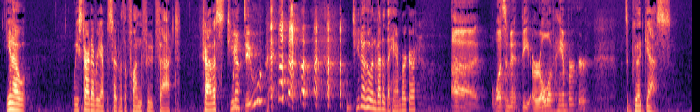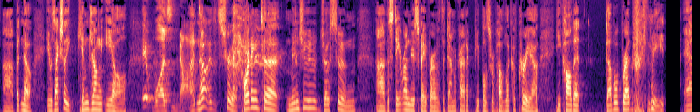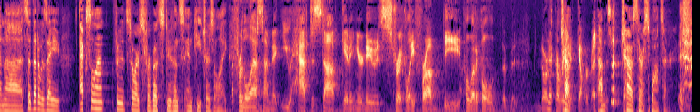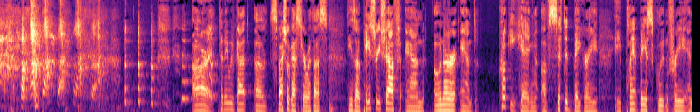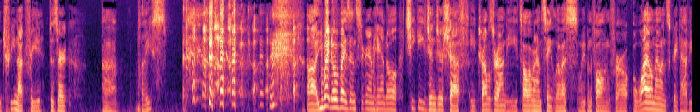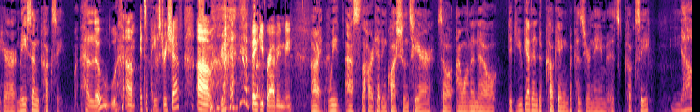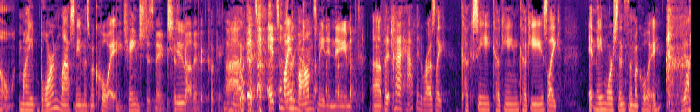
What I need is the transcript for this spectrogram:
You know, we start every episode with a fun food fact. Travis, do you We know? do? Do you know who invented the hamburger? Uh, wasn't it the Earl of Hamburger? It's a good guess. Uh, but no, it was actually Kim Jong Il. It was not. Uh, no, it's true. According to Minju Joseon, uh, the state-run newspaper of the Democratic People's Republic of Korea, he called it double bread with meat, and uh, said that it was a excellent food source for both students and teachers alike. For the last time, Nick, you have to stop getting your news strictly from the political North Korean Tra- government. Um, Travis, they're a sponsor. All right. Today we've got a special guest here with us. He's a pastry chef and owner and cookie king of Sifted Bakery, a plant based, gluten free, and tree nut free dessert uh, place. Uh, you might know him by his Instagram handle, Cheeky Ginger Chef. He travels around, he eats all around St. Louis. We've been following for a, while now, and it's great to have you here. Mason Cooksey. Hello. Um, it's a pastry chef. Um, thank you for having me. All right, we ask the hard hitting questions here. So I want to know did you get into cooking because your name is Cooksey? No, my born last name is McCoy. he changed his name because he got into cooking. Ah. No, it's it's my mom's maiden name, uh, but it kind of happened where I was like Cooksy, cooking, cookies. Like it made more sense than McCoy. Yeah.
